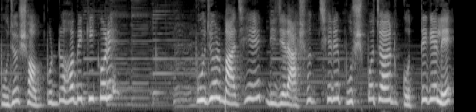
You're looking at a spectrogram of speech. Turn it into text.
পুজো সম্পূর্ণ হবে কি করে? পুজোর মাঝে নিজের আসন ছেড়ে পুষ্পচয়ন করতে গেলে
